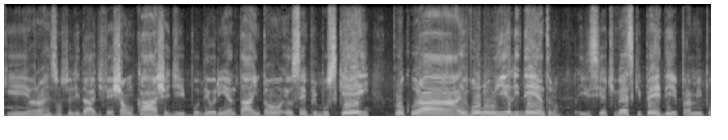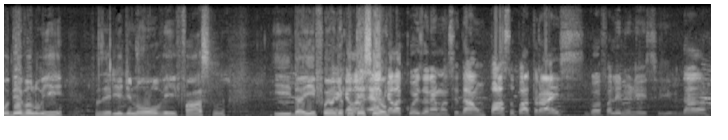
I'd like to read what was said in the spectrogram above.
que era uma responsabilidade de fechar um caixa, de poder orientar. Então eu sempre busquei procurar evoluir ali dentro. E se eu tivesse que perder para me poder evoluir, fazeria de novo e faço. E daí foi onde é aquela, aconteceu. É aquela coisa, né, mano? Você dá um passo para trás, igual eu falei no início, e dá.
